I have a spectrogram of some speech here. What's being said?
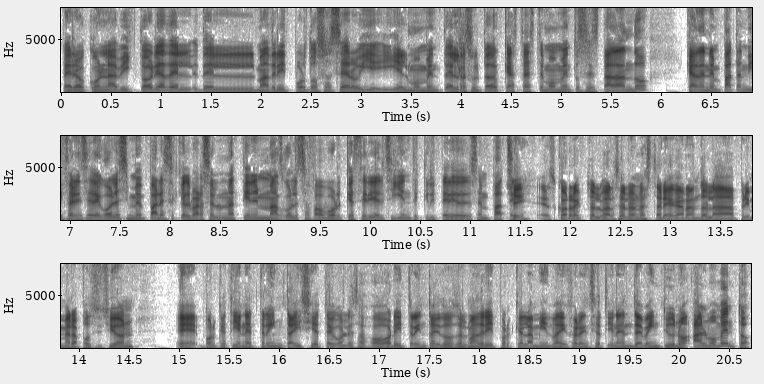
pero con la victoria del, del Madrid por 2 a 0 y, y el, momento, el resultado que hasta este momento se está dando, quedan empate en diferencia de goles y me parece que el Barcelona tiene más goles a favor, que sería el siguiente criterio de desempate. Sí, es correcto. El Barcelona estaría ganando la primera posición eh, porque tiene 37 goles a favor y 32 del Madrid, porque la misma diferencia tienen de 21 al momento.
